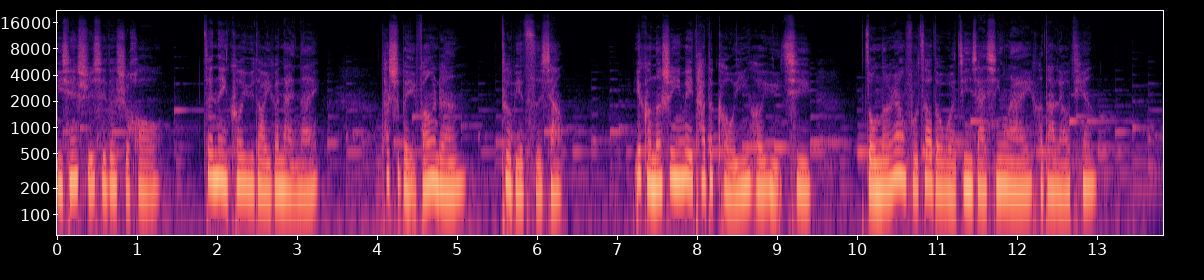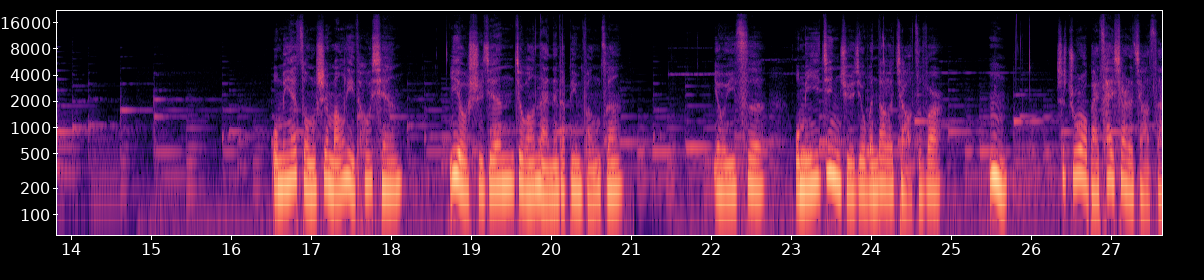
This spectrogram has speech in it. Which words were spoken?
以前实习的时候，在内科遇到一个奶奶，她是北方人，特别慈祥，也可能是因为她的口音和语气，总能让浮躁的我静下心来和她聊天。我们也总是忙里偷闲，一有时间就往奶奶的病房钻。有一次，我们一进去就闻到了饺子味儿，嗯，是猪肉白菜馅的饺子。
